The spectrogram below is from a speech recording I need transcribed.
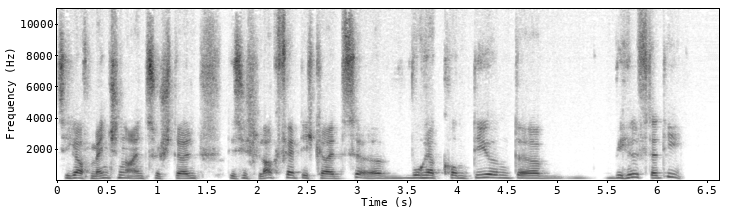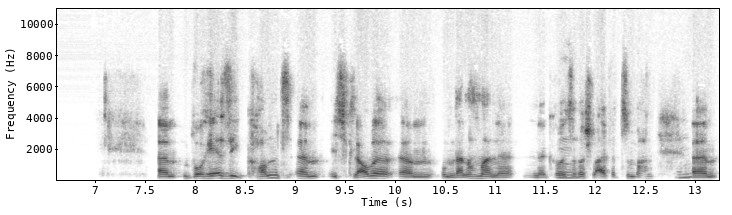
sich auf Menschen einzustellen. Diese Schlagfertigkeit, äh, woher kommt die und äh, wie hilft er die? Ähm, woher sie kommt, ähm, ich glaube, ähm, um dann nochmal eine, eine größere mhm. Schleife zu machen, mhm. ähm,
